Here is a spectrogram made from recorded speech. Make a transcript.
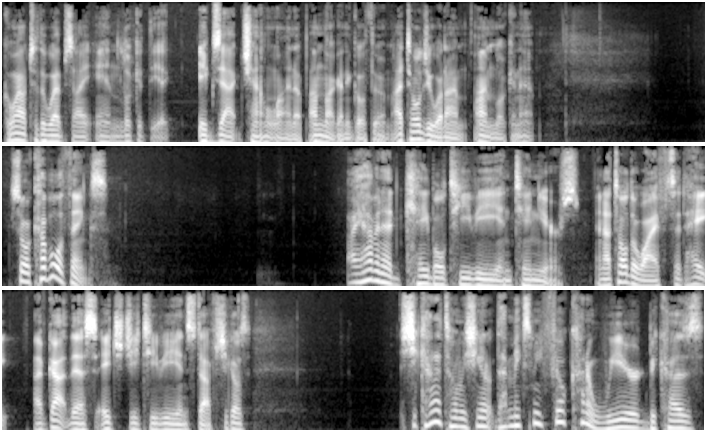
Go out to the website and look at the exact channel lineup. I'm not going to go through them. I told you what I'm I'm looking at. So a couple of things. I haven't had cable TV in 10 years. And I told the wife, said, "Hey, I've got this HGTV and stuff." She goes she kind of told me she you know, that makes me feel kind of weird because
